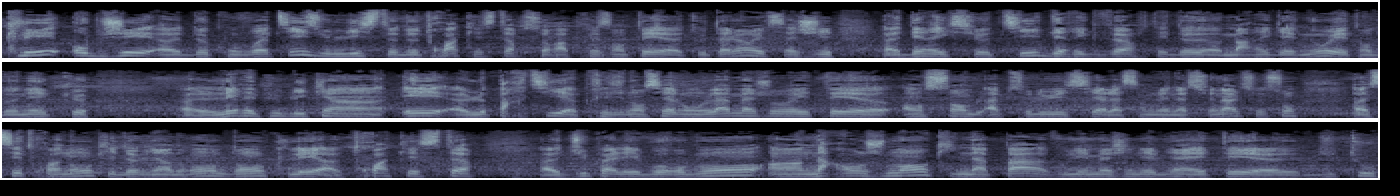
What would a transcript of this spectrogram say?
clés, objets de convoitise. Une liste de trois questeurs sera présentée tout à l'heure. Il s'agit d'Eric Ciotti, d'Eric Woerth et de Marie Guénaud, étant donné que euh, les Républicains et euh, le parti présidentiel ont la majorité euh, ensemble absolue ici à l'Assemblée nationale. Ce sont ces trois noms qui deviendront donc les trois questeurs du Palais Bourbon. Un arrangement qui n'a pas, vous l'imaginez bien, été du tout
